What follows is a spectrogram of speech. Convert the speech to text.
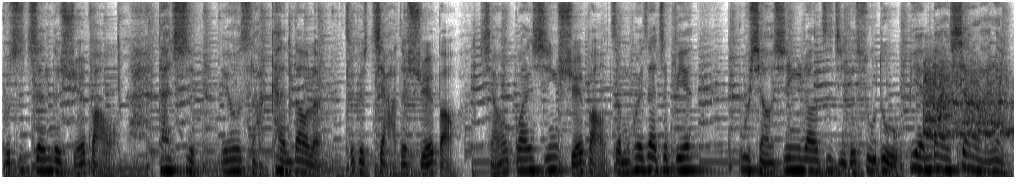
不是真的雪宝。但是 Elsa 看到了这个假的雪宝，想要关心雪宝怎么会在这边，不小心让自己的速度变慢下来了。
